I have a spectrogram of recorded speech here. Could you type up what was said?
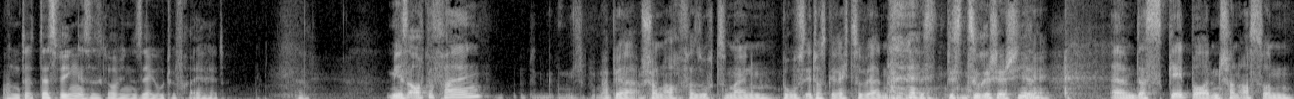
Und deswegen ist es, glaube ich, eine sehr gute Freiheit. Ja. Mir ist aufgefallen, ich habe ja schon auch versucht, zu meinem Berufsethos gerecht zu werden und ein bisschen, bisschen zu recherchieren, ähm, dass Skateboarden schon auch so ein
